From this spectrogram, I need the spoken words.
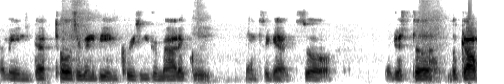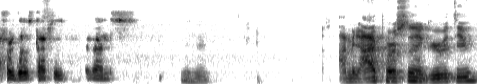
I mean, death tolls are going to be increasing dramatically once again. So just to look out for those types of events. Mm-hmm. I mean, I personally agree with you,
